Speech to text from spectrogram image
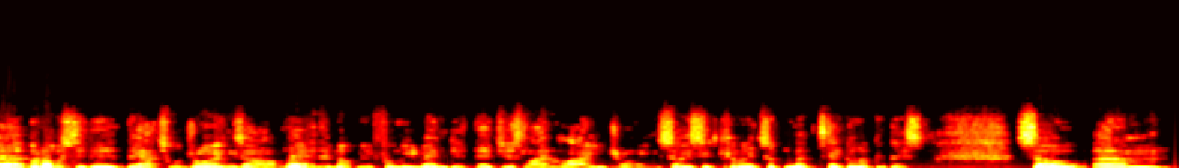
Uh, but obviously, the, the actual drawings aren't there. They've not been fully rendered. They're just like line drawings. So he said, Come here, t- look, take a look at this. So. Um,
